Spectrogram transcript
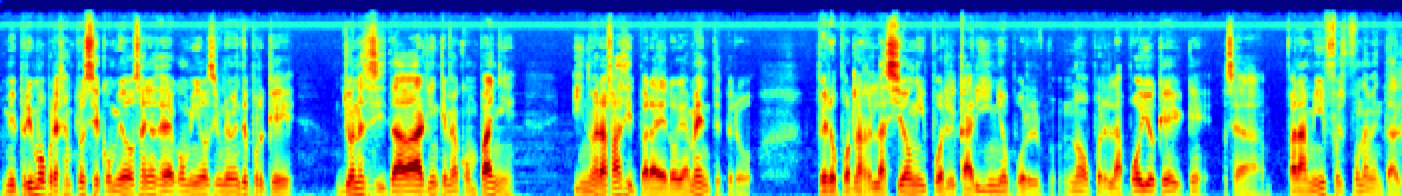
mi primo, por ejemplo, se comió dos años allá conmigo simplemente porque yo necesitaba a alguien que me acompañe. Y no era fácil para él, obviamente, pero, pero por la relación y por el cariño, por el, ¿no? por el apoyo que, que, o sea, para mí fue fundamental.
